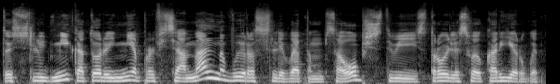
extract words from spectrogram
то есть с людьми, которые не профессионально выросли в этом сообществе и строили свою карьеру в этом,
